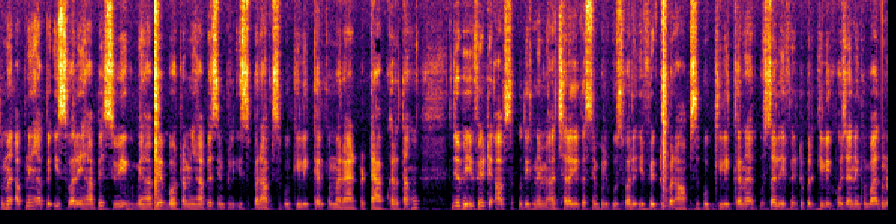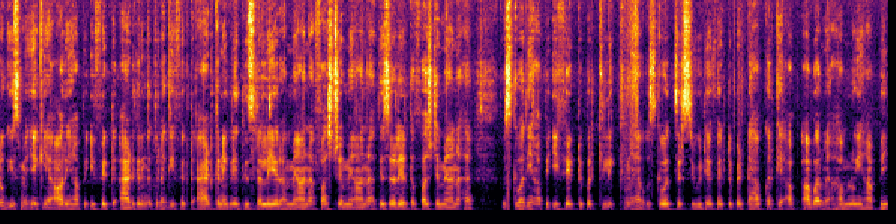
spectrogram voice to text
तो मैं अपने यहाँ पे इस वाले यहाँ पे स्विग में यहाँ पे बॉटम यहाँ पे सिंपल इस पर आप सबको क्लिक करके मैं राइट पर टैप करता हूँ। जो भी इफ़ेक्ट आप सबको दिखने में अच्छा लगेगा सिंपल उस वाले इफ़ेक्ट पर आप सबको क्लिक करना है। उस वाले इफ़ेक्ट पर क्लिक हो जाने के बाद हम लोग इसमें एक और यहाँ पे इफ़ेक्ट ऐड करेंगे। तो लाइक इफ़ेक्ट ऐड करने के लिए तीसरा लेयर में आना फ़र्स्ट में आना, तीसरा लेयर का फ़र्स्ट में आना है। उसके बाद यहाँ पे इफ़ेक्ट पर क्लिक करना है। उसके बाद फिर से वीडियो इफ़ेक्ट पे टैप करके अब अबर में, हम लोग यहाँ पे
